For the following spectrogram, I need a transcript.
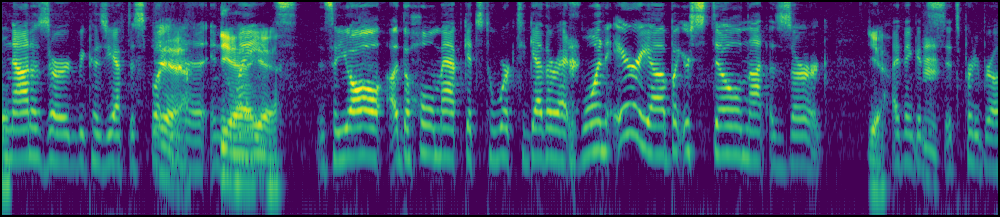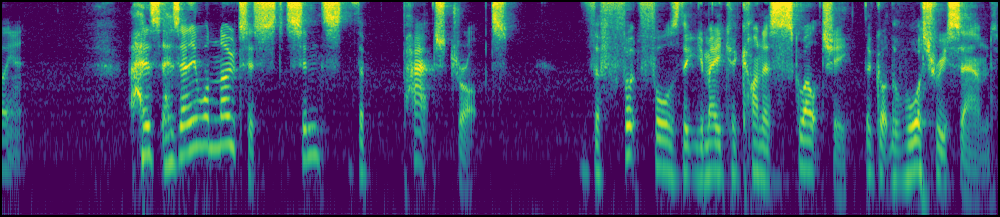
but not a Zerg because you have to split Yeah. in the, in the Yeah, yeah. Lanes. And so you all, uh, the whole map gets to work together at one area, but you're still not a Zerg. yeah. I think it's it's pretty brilliant. Has has anyone noticed since the patch dropped, the footfalls that you make are kind of squelchy. They've got the watery sound.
